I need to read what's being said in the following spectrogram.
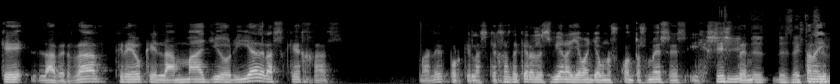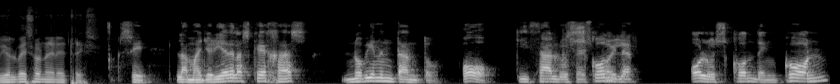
que la verdad creo que la mayoría de las quejas, ¿vale? Porque las quejas de que era lesbiana llevan ya unos cuantos meses y existen. desde que se vio el beso en el E3. Sí, la mayoría de las quejas no vienen tanto, o quizá lo esconden, o lo esconden con,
